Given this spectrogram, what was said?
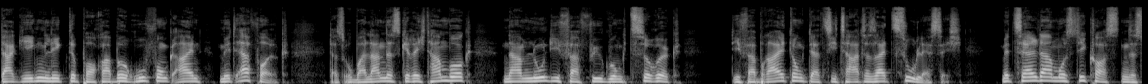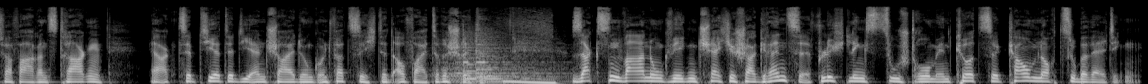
Dagegen legte Pocher Berufung ein, mit Erfolg. Das Oberlandesgericht Hamburg nahm nun die Verfügung zurück. Die Verbreitung der Zitate sei zulässig. Metzelder muss die Kosten des Verfahrens tragen. Er akzeptierte die Entscheidung und verzichtet auf weitere Schritte. Sachsenwarnung wegen tschechischer Grenze, Flüchtlingszustrom in Kürze kaum noch zu bewältigen.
